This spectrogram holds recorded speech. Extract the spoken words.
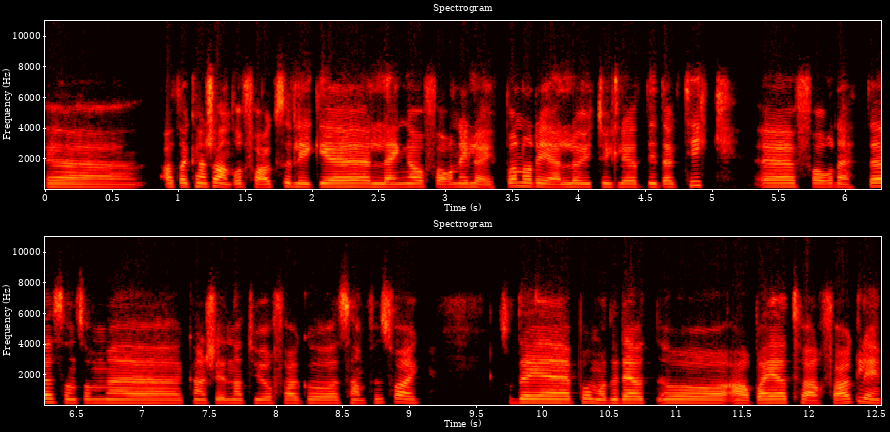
At det er kanskje andre fag som ligger lenger foran i løypa når det gjelder å utvikle didaktikk for dette, sånn som kanskje naturfag og samfunnsfag. Så det er på en måte det å, arbeide tverrfaglig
